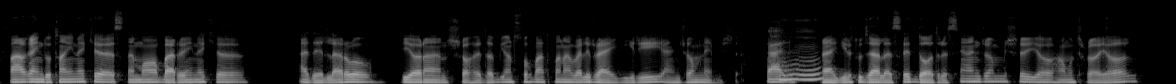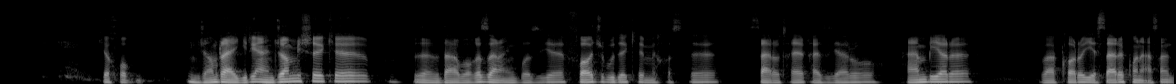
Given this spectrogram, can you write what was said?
فرق این دوتا اینه که استماع برای اینه که ادله رو بیارن شاهدا بیان صحبت کنن ولی رأیگیری انجام نمیشه. بله. رأیگیری تو جلسه دادرسی انجام میشه یا همون ترایال که خب اینجا هم رأیگیری انجام میشه که در واقع زرنگ بازی فاج بوده که می‌خواسته سر و ته قضیه رو هم بیاره و کار رو یه سره کنه. اصلا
